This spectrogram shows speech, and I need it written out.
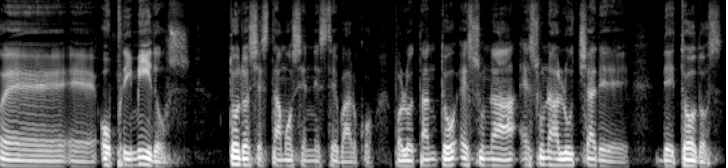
eh, eh, oprimidos, todos estamos en este barco, por lo tanto es una, es una lucha de, todos.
